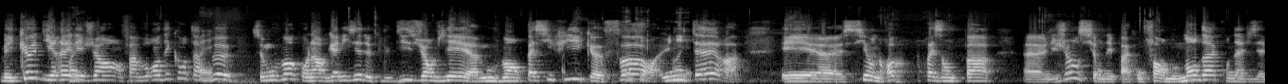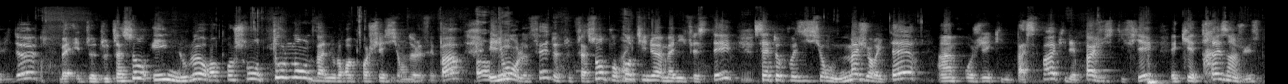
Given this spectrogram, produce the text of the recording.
Mais que diraient les gens Enfin, vous vous rendez compte un peu, ce mouvement qu'on a organisé depuis le 10 janvier, un mouvement pacifique, fort, unitaire, et euh, si on ne représente pas euh, les gens, si on n'est pas conforme au mandat qu'on a vis-à-vis d'eux, ben, de toute façon, ils nous le reprocheront. Tout le monde va nous le reprocher si on ne le fait pas. Et nous, on le fait de toute façon pour continuer à manifester cette opposition majoritaire à un projet qui ne passe pas, qui n'est pas justifié et qui est très injuste.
